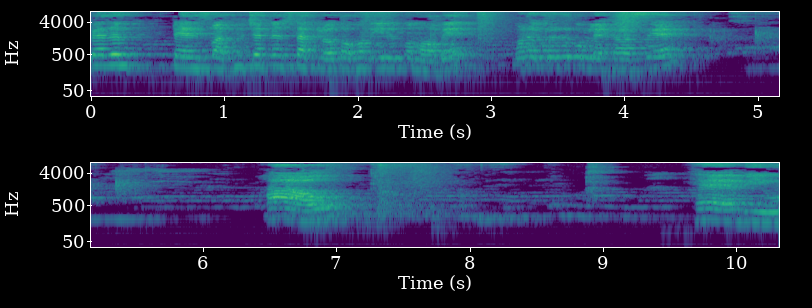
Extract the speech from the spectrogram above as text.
প্রেজেন্ট টেন্স বা ফিউচার টেন্স থাকলেও তখন এরকম হবে। মনে করে এরকম লেখা আছে how have you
